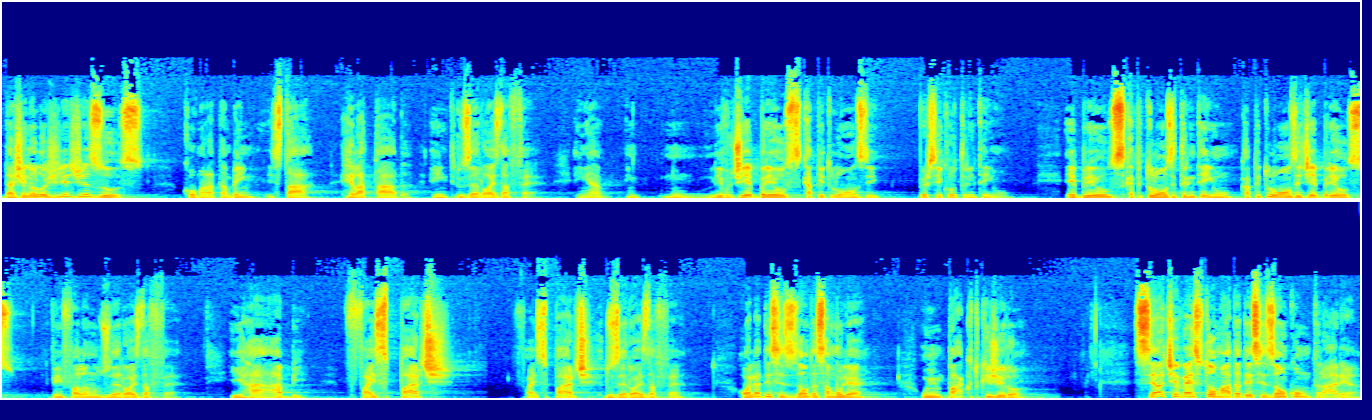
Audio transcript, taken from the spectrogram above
da genealogia de Jesus, como ela também está relatada entre os heróis da fé, em, em, no livro de Hebreus, capítulo 11, versículo 31. Hebreus, capítulo 11, 31. Capítulo 11 de Hebreus vem falando dos heróis da fé. E Raabe faz parte, faz parte dos heróis da fé. Olha a decisão dessa mulher, o impacto que gerou. Se ela tivesse tomado a decisão contrária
